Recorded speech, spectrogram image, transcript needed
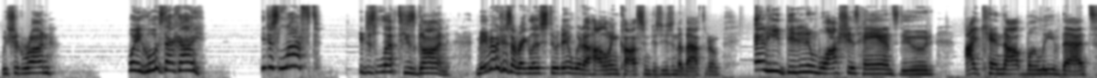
We should run. Wait, who is that guy? He just left. He just left. He's gone. Maybe I was just a regular student with a Halloween costume just using the bathroom. And he didn't wash his hands, dude. I cannot believe that.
